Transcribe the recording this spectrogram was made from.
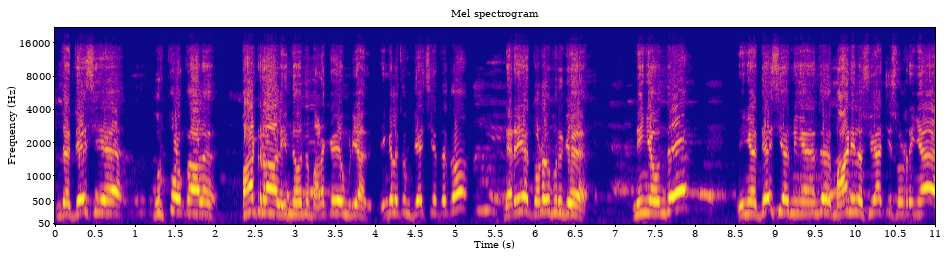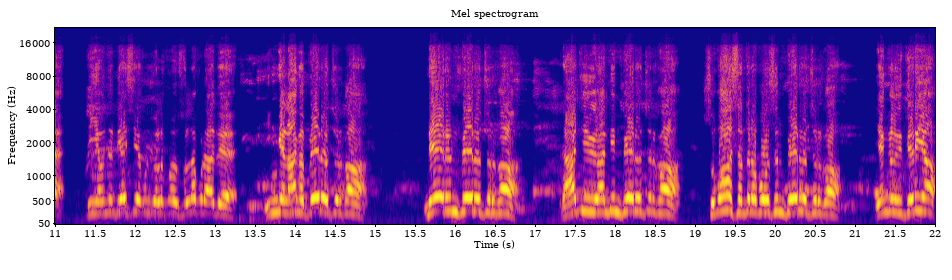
இந்த தேசிய முற்போக்கால பாற்றலால் இந்த வந்து மறக்கவே முடியாது. எங்களுக்கும் தேசியத்துக்கும் நிறைய தொடர்பு இருக்கு. நீங்க வந்து நீங்க தேசிய நீங்க வந்து மாநில சுயாட்சி சொல்றீங்க. நீங்க வந்து தேசிய சொல்ல சொல்லக்கூடாது. இங்க நாங்க பேர் வச்சிருக்கோம். நேருன்னு பேர் வச்சிருக்கோம். ராஜீவ் காந்தின்னு பேர் வச்சிருக்கோம். சுபாஷ் சந்திர போஸ்ன்னு பேர் வச்சிருக்கோம். எங்களுக்கு தெரியும்.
